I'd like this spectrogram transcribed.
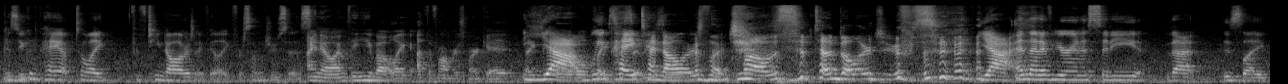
because you Mhm. can pay up to like fifteen dollars. I feel like for some juices. I know. I'm thinking about like at the farmers market. Like, Yeah, we pay $10 I'm much. Wow, this is a ten dollar juice. yeah, and then if you're in a city that is like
